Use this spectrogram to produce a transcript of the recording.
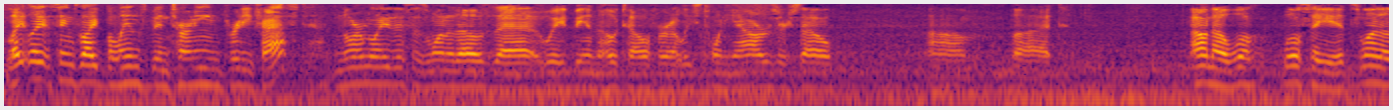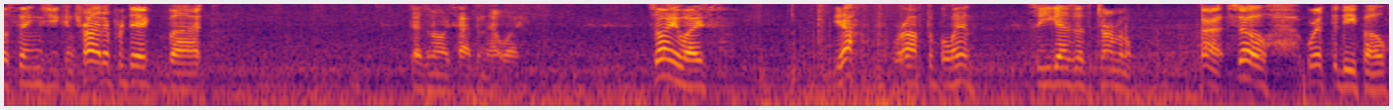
Lately, it seems like Belen's been turning pretty fast. Normally, this is one of those that we'd be in the hotel for at least 20 hours or so. Um, but I don't know. We'll we'll see. It's one of those things you can try to predict, but doesn't always happen that way. So, anyways, yeah, we're off to Belen. See you guys at the terminal. All right, so we're at the depot.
